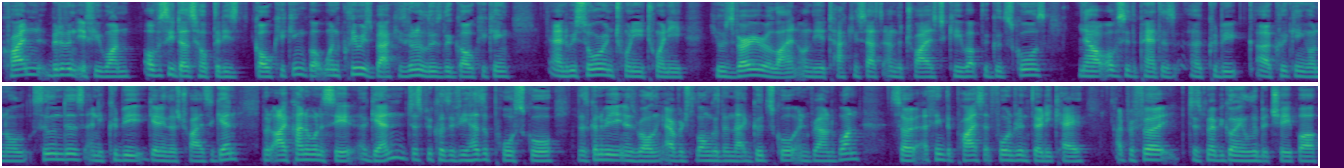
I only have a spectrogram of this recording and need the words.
Crichton, a bit of an iffy one. Obviously, does help that he's goal kicking, but when Cleary's back, he's going to lose the goal kicking. And we saw in 2020, he was very reliant on the attacking stats and the tries to keep up the good scores. Now, obviously, the Panthers uh, could be uh, clicking on all cylinders and he could be getting those tries again. But I kind of want to see it again, just because if he has a poor score, there's going to be in his rolling average longer than that good score in round one. So I think the price at 430k, I'd prefer just maybe going a little bit cheaper,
